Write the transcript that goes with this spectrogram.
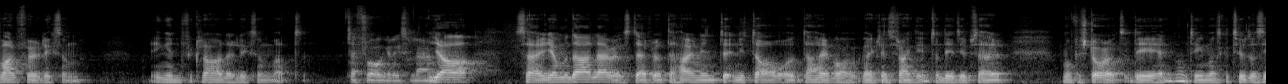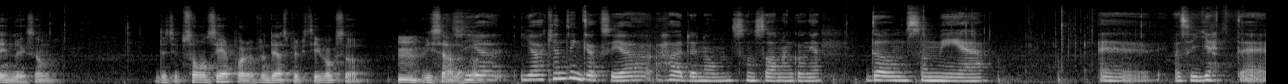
varför liksom. Ingen förklarade liksom att... Så jag frågar liksom lärarna. Ja, så här, ja men det här lär vi oss därför att det här är inte nytta av och det här var verklighetsförankring. Utan det är typ så här, man förstår att det är någonting man ska tutas in liksom. Det är typ så hon ser på det från deras perspektiv också. Mm. Vissa i alla Så fall. jag, jag kan tänka också, jag hörde någon som sa någon gång att de som är eh, alltså jätte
